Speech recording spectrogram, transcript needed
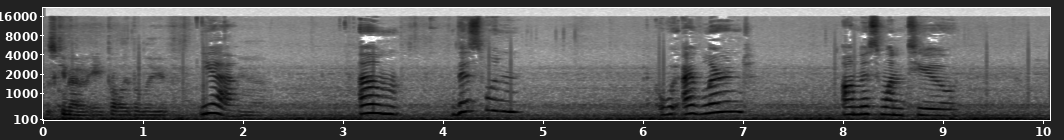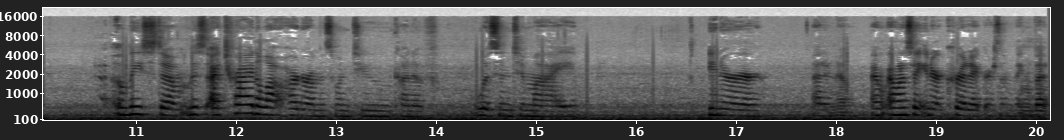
This came out in April, I believe. Yeah. Yeah. Um, this one, w- I've learned on this one to, at least um, this. I tried a lot harder on this one to kind of listen to my inner. I don't know. I, I want to say inner critic or something, Mhm. but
